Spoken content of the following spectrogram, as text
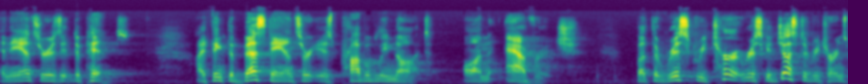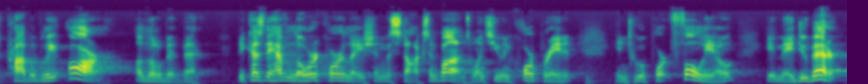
and the answer is it depends. I think the best answer is probably not on average. But the risk return, risk adjusted returns probably are a little bit better because they have lower correlation with stocks and bonds. Once you incorporate it into a portfolio, it may do better.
